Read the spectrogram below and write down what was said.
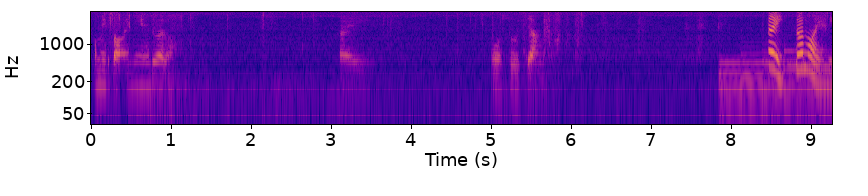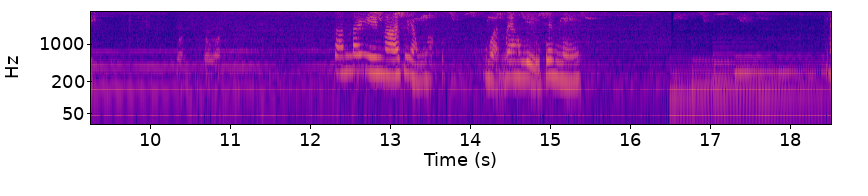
ก็มีซอยนี่ให้ด้วยเหรอไปโอซูจังเฮ้ยก็อร่อยอะดิวันตัวตอนได้ยินมาเสียงเหมือนแมงหวีเช่นนี้อ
